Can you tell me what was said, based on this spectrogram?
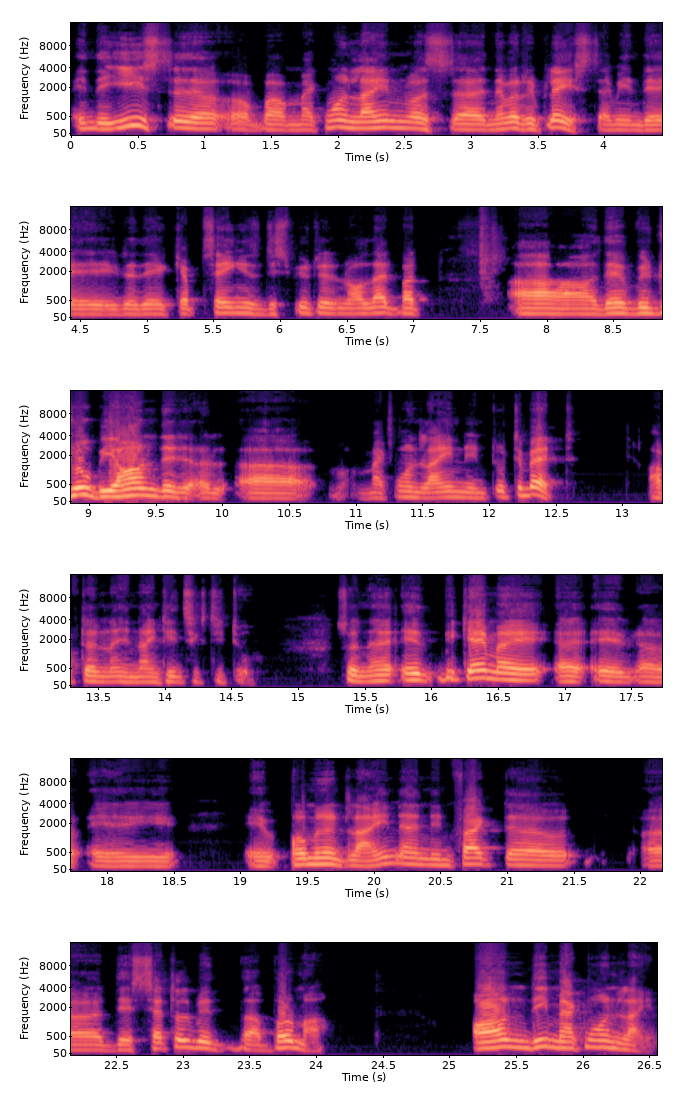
in the east, uh, uh, line was uh, never replaced. I mean, they they kept saying it's disputed and all that, but uh, they withdrew beyond the uh, line into Tibet after in 1962. So it became a a, a, a, permanent line, and in fact, uh, uh, they settled with Burma on the McMahon line.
